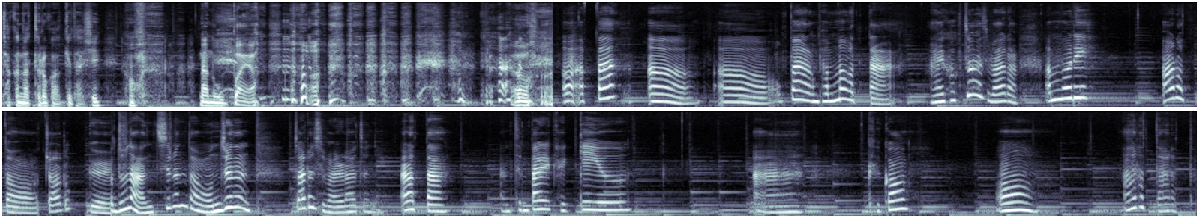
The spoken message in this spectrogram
잠깐 나 들어갈게 다시. 어, 난 오빠야. 어, 어, 아빠? 어, 어, 오빠랑 밥 먹었다. 아이, 걱정하지 마라. 앞머리? 알았다. 자를게. 눈 안 찌른다. 언제는 자르지 말라 하더니. 알았다. 암튼 빨리 갈게요. 아, 그거? 어, 알았다, 알았다.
